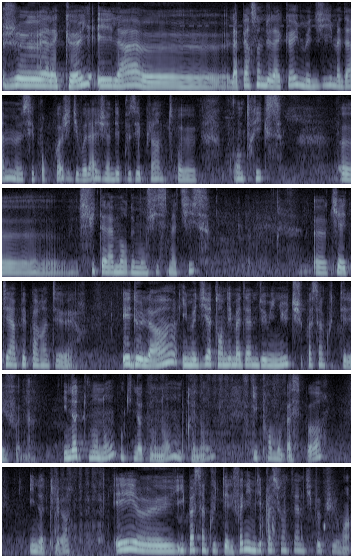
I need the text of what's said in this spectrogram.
je à l'accueil et là, euh, la personne de l'accueil me dit, Madame, c'est pourquoi? J'ai dit, voilà, je viens déposer plainte euh, contre X euh, suite à la mort de mon fils Mathis, qui a été happé par un TER. Et de là, il me dit, attendez Madame deux minutes, je passe un coup de téléphone. Il note mon nom, donc il note mon nom, mon prénom, il prend mon passeport, il note l'heure, et il passe un coup de téléphone, il me dit patientez un petit peu plus loin.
